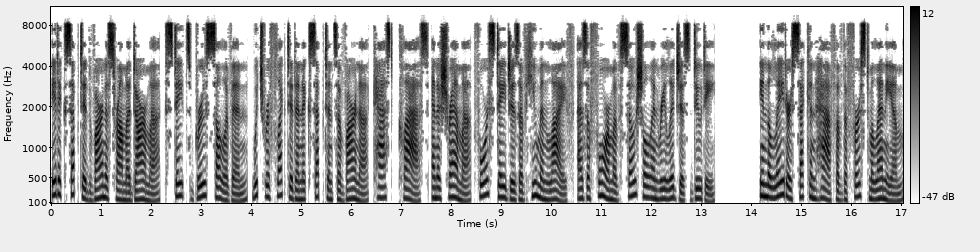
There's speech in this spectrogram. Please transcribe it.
It accepted Varnasrama Dharma, states Bruce Sullivan, which reflected an acceptance of Varna caste, class and ashrama four stages of human life as a form of social and religious duty. In the later second half of the first millennium,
